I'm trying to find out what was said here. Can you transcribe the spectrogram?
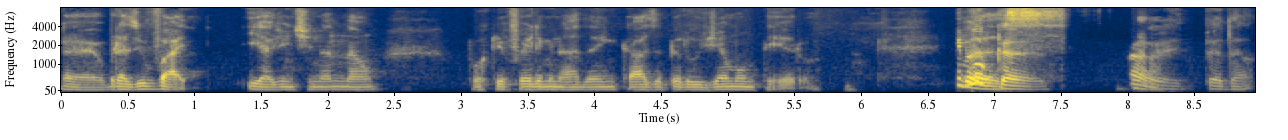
É, o Brasil vai e a Argentina não, porque foi eliminada em casa pelo Jean Monteiro. Gibas, Lucas. ah, Oi, perdão.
